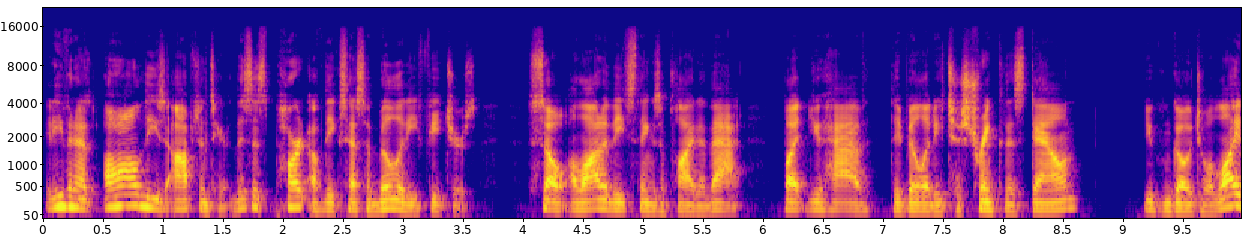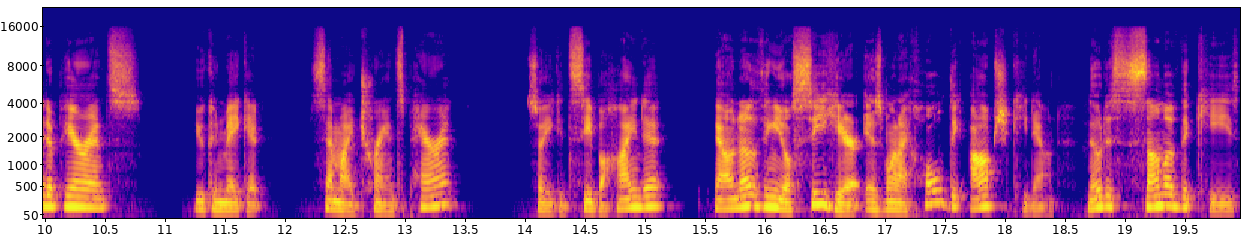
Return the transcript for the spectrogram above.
It even has all these options here. This is part of the accessibility features. So a lot of these things apply to that. But you have the ability to shrink this down. You can go to a light appearance. You can make it semi-transparent so you can see behind it. Now another thing you'll see here is when I hold the Option key down notice some of the keys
